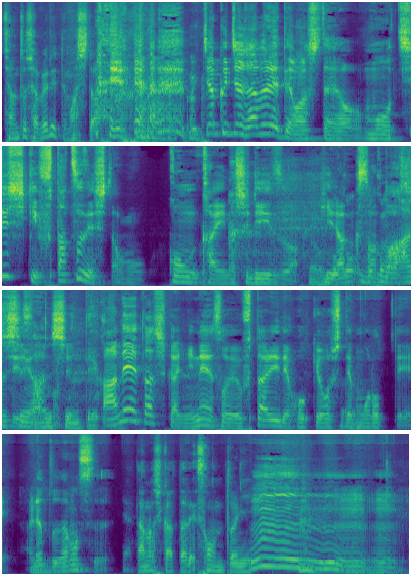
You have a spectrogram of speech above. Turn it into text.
ちゃんと喋れてました？めちゃくちゃ喋れてましたよ。もう知識二つでした、もう。今回のシリーズは。平僕久さんと僕も安ワッシーさんの心安心っていうか。あ、ね、確かにね、そういう二人で補強してもろって、ありがとうございます。いや楽しかったです、本当に。うん、うん、うん、うん、うん。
